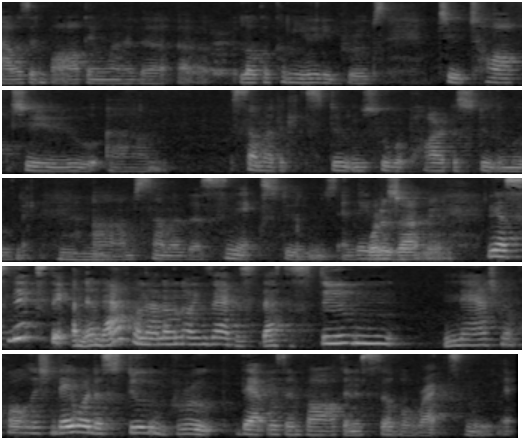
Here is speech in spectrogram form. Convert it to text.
I was involved in one of the uh, local community groups to talk to um, some of the students who were part of the student movement, um, some of the SNCC students, and they Mm-hmm. What were does that mean? now, SNCC, and then that one I don't know exactly. That's the Student National Coalition. They were the student group that was involved in the civil rights movement.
